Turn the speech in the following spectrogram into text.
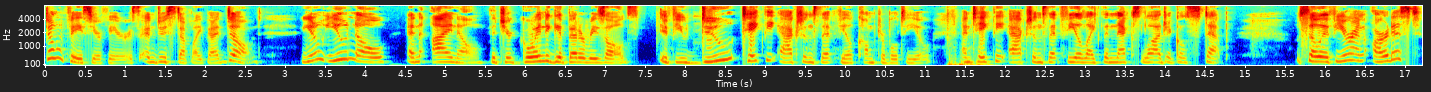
Don't face your fears and do stuff like that. Don't. You you know and I know that you're going to get better results if you do take the actions that feel comfortable to you and take the actions that feel like the next logical step. So if you're an artist,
